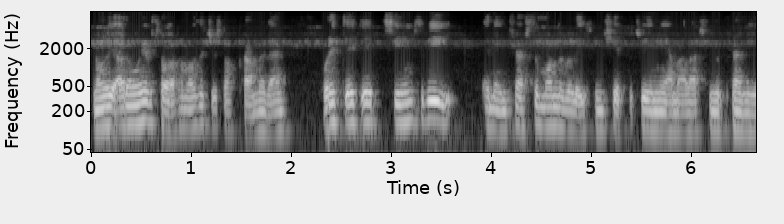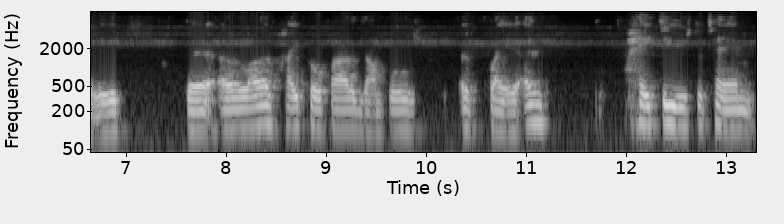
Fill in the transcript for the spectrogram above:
You know, I know we were talking about it just off camera then, but it, it, it seems to be an interesting one, the relationship between the MLS and the Premier League. There are a lot of high profile examples of players, and I hate to use the term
